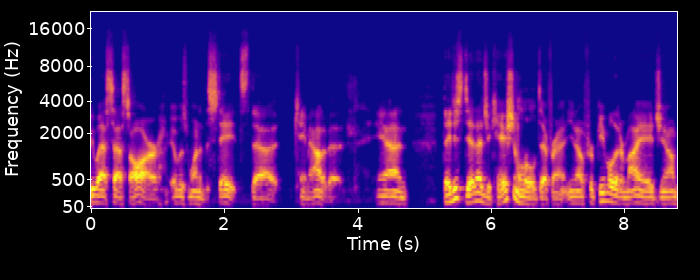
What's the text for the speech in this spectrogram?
ussr it was one of the states that came out of it. And they just did education a little different you know for people that are my age you know i'm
